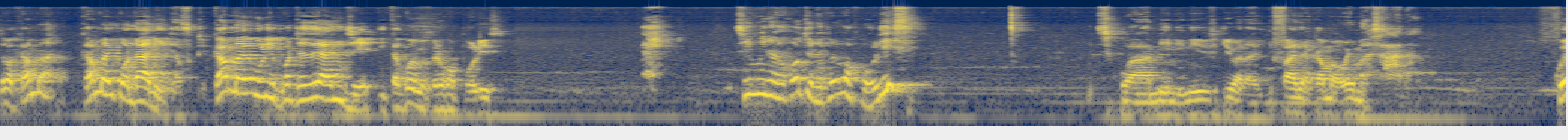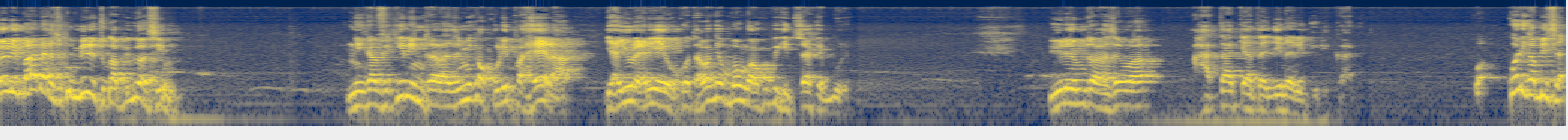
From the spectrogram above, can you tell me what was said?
Sema kama kama iko ndani itafute. Kama ulipotezea nje itakuwa imepelekwa polisi. Eh, simu ina kote inapelekwa polisi. Sikuamini nilifikiri wanajifanya kama wema sana. Kweli baada ya siku mbili tukapigiwa simu. Nikafikiri nitalazimika kulipa hela ya yule aliyeokota. Wake bongo akupi kitu chake bure. Yule mtu anasema hataki hata jina lijulikane. Kweli kabisa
